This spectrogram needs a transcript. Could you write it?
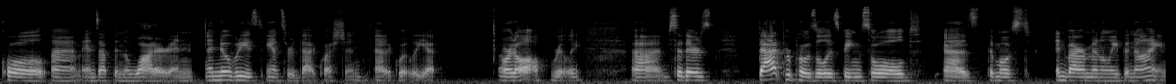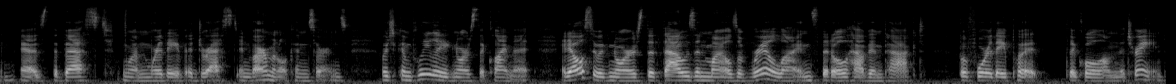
coal um, ends up in the water? And, and nobody's answered that question adequately yet, or at all, really. Um, so there's that proposal is being sold as the most environmentally benign, as the best one where they've addressed environmental concerns, which completely ignores the climate. It also ignores the thousand miles of rail lines that'll have impact before they put the coal on the train.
